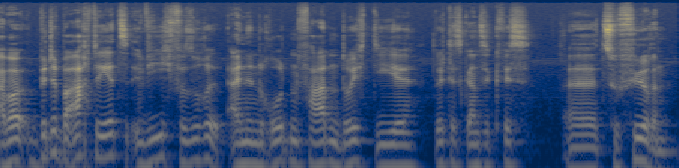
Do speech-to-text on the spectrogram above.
Aber bitte beachte jetzt, wie ich versuche, einen roten Faden durch, die, durch das ganze Quiz äh, zu führen.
